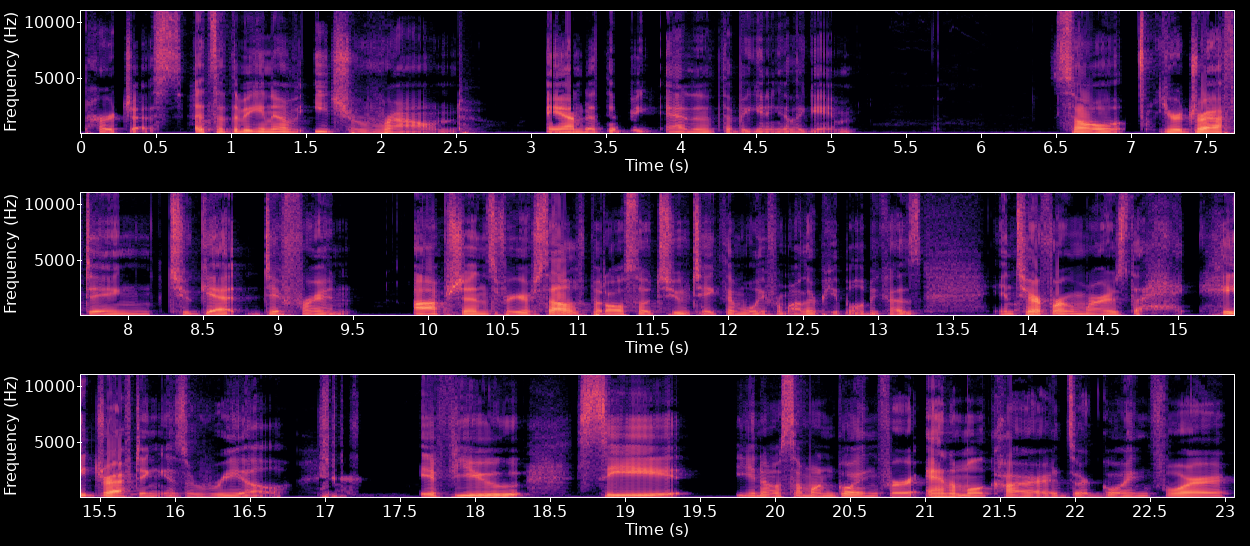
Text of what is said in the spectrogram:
purchase. It's at the beginning of each round and at the be- and at the beginning of the game. So you're drafting to get different options for yourself, but also to take them away from other people. Because in Terraforming Mars, the hate drafting is real. if you see, you know, someone going for animal cards or going for,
